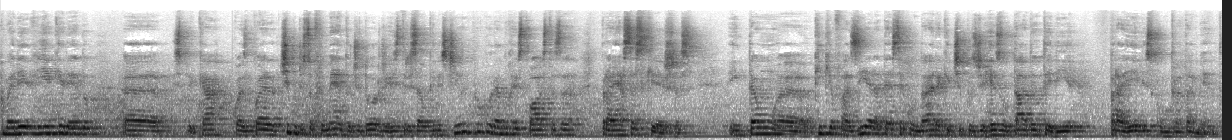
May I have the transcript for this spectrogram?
a maioria vinha querendo uh, explicar qual, qual, era o tipo de sofrimento, de dor, de restrição que eles tinham e procurando respostas para essas queixas. Então, uh, o que, que eu fazia era até secundária, que tipos de resultado eu teria para eles com o tratamento.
